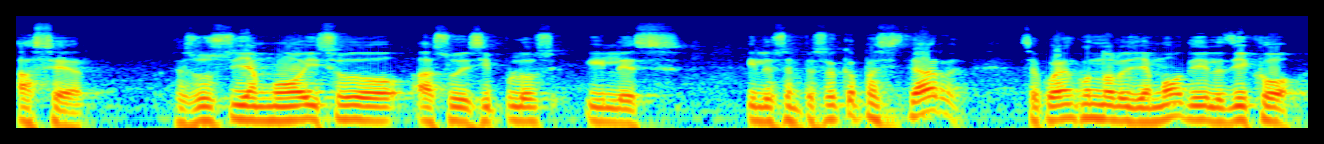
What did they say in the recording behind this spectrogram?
a hacer. Jesús llamó, hizo a sus discípulos y les y los empezó a capacitar. ¿Se acuerdan cuando los llamó? Y les dijo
